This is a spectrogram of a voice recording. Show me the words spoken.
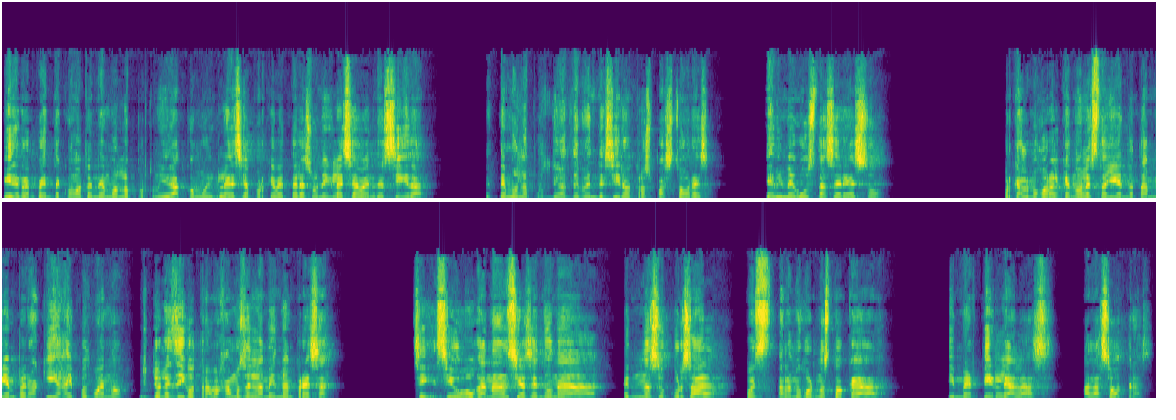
y de repente cuando tenemos la oportunidad como iglesia, porque Betel es una iglesia bendecida, tenemos la oportunidad de bendecir a otros pastores. Y a mí me gusta hacer eso. Porque a lo mejor al que no le está yendo también, pero aquí, ay, pues bueno, yo les digo, trabajamos en la misma empresa. Si, hubo ganancias en una, en una sucursal, pues a lo mejor nos toca invertirle a las, a las otras.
